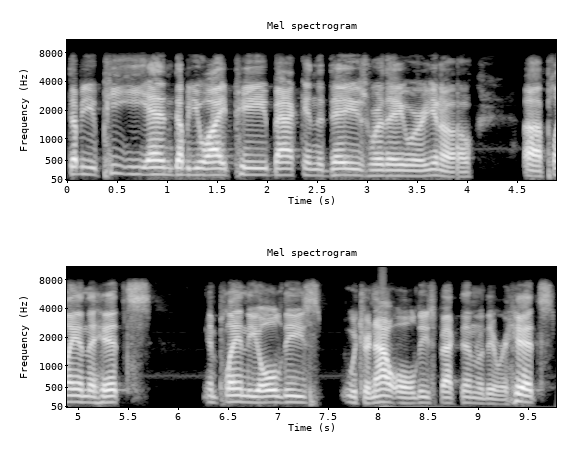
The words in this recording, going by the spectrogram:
WPEN, WIP back in the days where they were, you know, uh, playing the hits and playing the oldies, which are now oldies. Back then when they were hits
